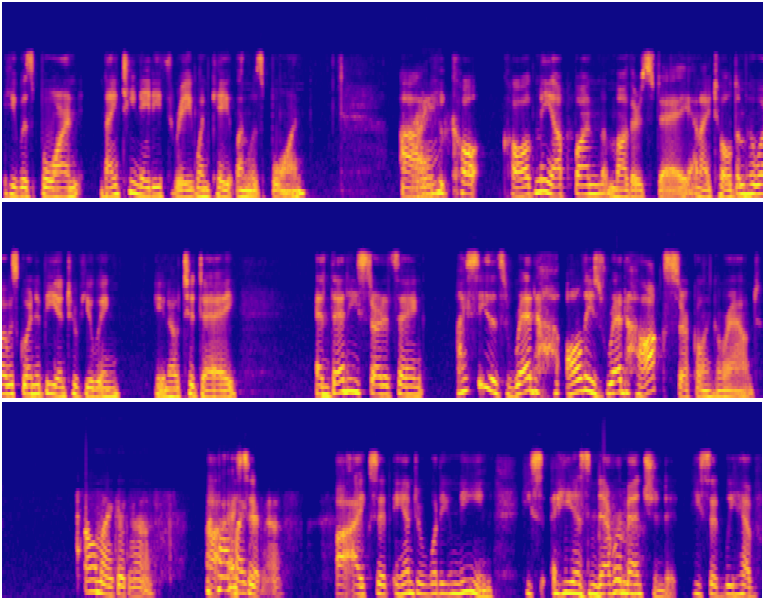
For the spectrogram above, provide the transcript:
He was born 1983 when Caitlin was born. Uh, right. He called called me up on Mother's Day and I told him who I was going to be interviewing, you know, today. And then he started saying, I see this red, all these red hawks circling around. Oh my goodness. Uh, oh I my said, goodness. Uh, I said, Andrew, what do you mean? He, he has never mm-hmm. mentioned it. He said, we have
